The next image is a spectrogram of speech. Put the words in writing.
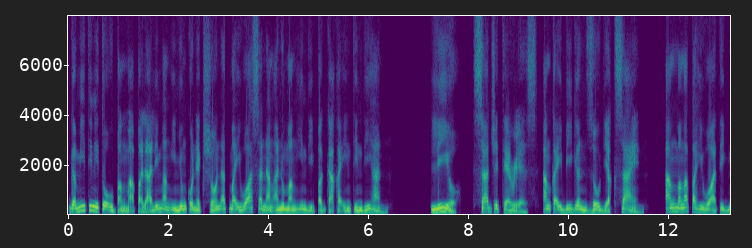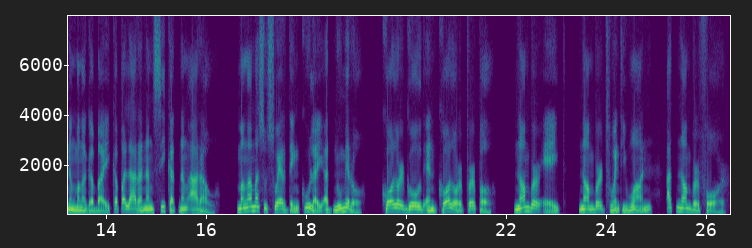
gamitin ito upang mapalalim ang inyong koneksyon at maiwasan ang anumang hindi pagkakaintindihan. Leo, Sagittarius, ang kaibigan zodiac sign. Ang mga pahiwatig ng mga gabay kapalaran ng sikat ng araw. Mga masuswerteng kulay at numero. Color gold and color purple. Number 8, number 21, at number 4.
